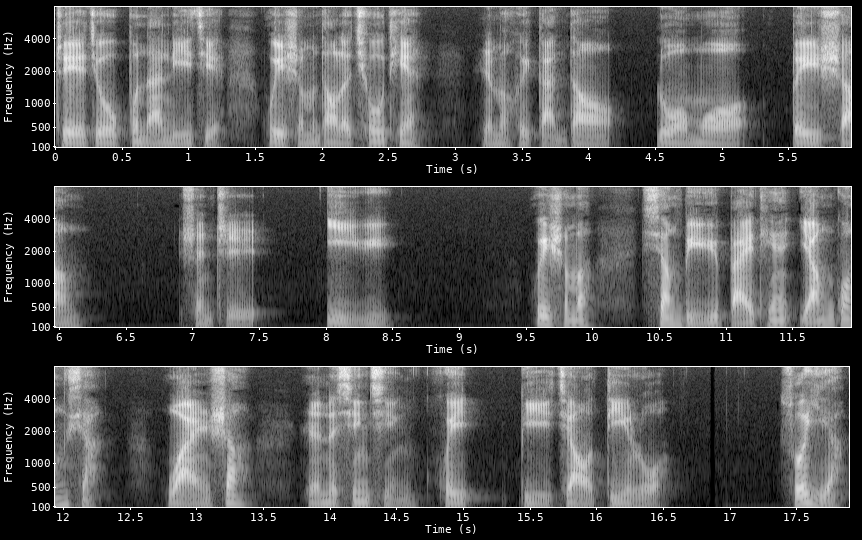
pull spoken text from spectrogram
这也就不难理解为什么到了秋天，人们会感到落寞、悲伤，甚至抑郁。为什么相比于白天阳光下，晚上？人的心情会比较低落，所以啊，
